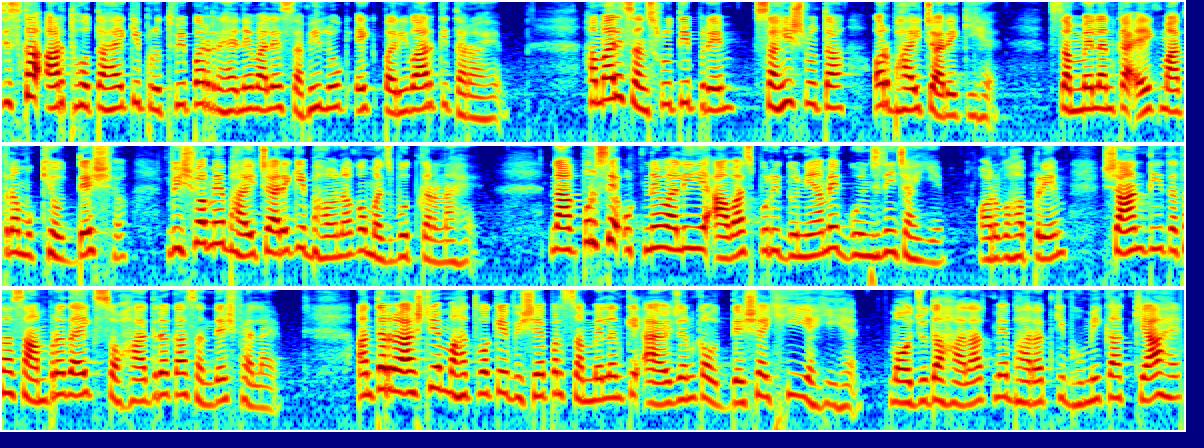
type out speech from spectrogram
जिसका अर्थ होता है कि पृथ्वी पर रहने वाले सभी लोग एक परिवार की तरह है। हमारी संस्कृति प्रेम, सहिष्णुता और भाईचारे की है। सम्मेलन का एकमात्र मुख्य उद्देश्य विश्व में भाईचारे की भावना को मज़बूत करना है। नागपुर से उठने वाली ये आवाज़ पूरी दुनिया में गूंजनी चाहिए और वह प्रेम, शांति तथा सांप्रदायिक सौहार्द का संदेश फैलाए। अंतर्राष्ट्रीय महत्व के विषय पर सम्मेलन के आयोजन का उद्देश्य ही यही है। मौजूदा हालात में भारत की भूमिका क्या है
